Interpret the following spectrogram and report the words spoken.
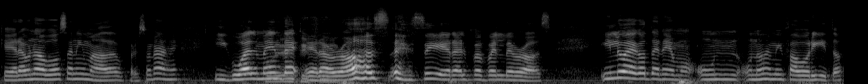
que era una voz animada, un personaje, igualmente era. Ross. sí, era el papel de Ross. Y luego tenemos un, uno de mis favoritos,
